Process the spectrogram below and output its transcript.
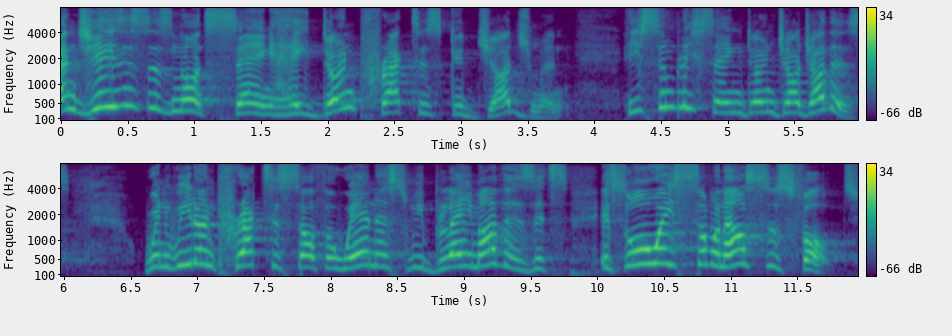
And Jesus is not saying, hey, don't practice good judgment. He's simply saying, don't judge others. When we don't practice self awareness, we blame others. It's, it's always someone else's fault.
